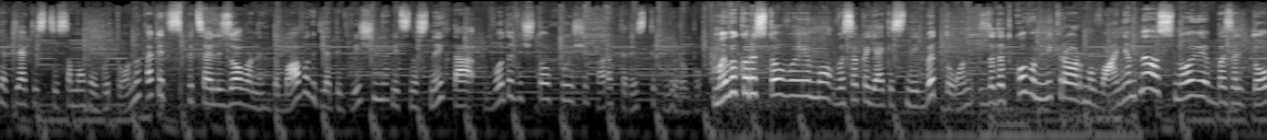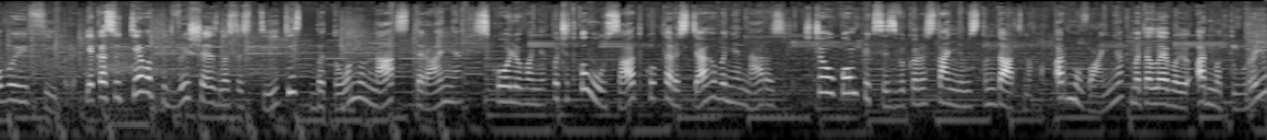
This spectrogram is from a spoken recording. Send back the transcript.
як якісті самого бетону, так і спеціалізованих добавок для підвищення міцносних та водовідштовхуючих характеристик виробу. Ми використовуємо високоякісний бетон з додатковим мікроармуванням на основі базальтової фібри, яка суттєво підвищує зносостійкість бетону на стирання, сколювання, початкову усадку та розтягування на розрив, що у комплексі з використанням стандартного армування металевою арматурою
